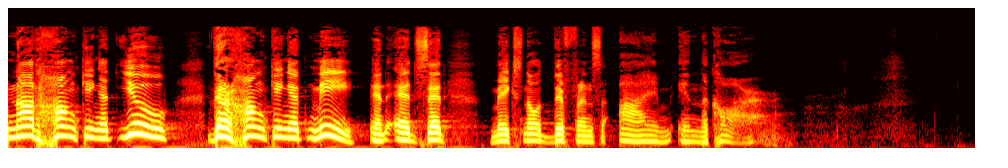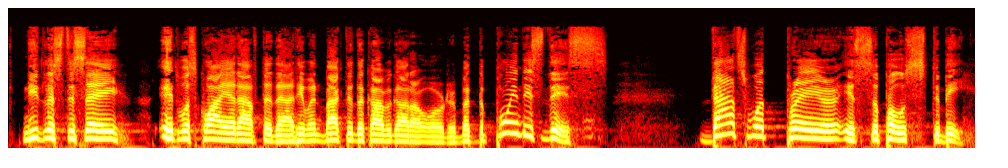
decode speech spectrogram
not honking at you, they're honking at me. And Ed said, Makes no difference, I'm in the car. Needless to say, it was quiet after that. He went back to the car, we got our order. But the point is this that's what prayer is supposed to be.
